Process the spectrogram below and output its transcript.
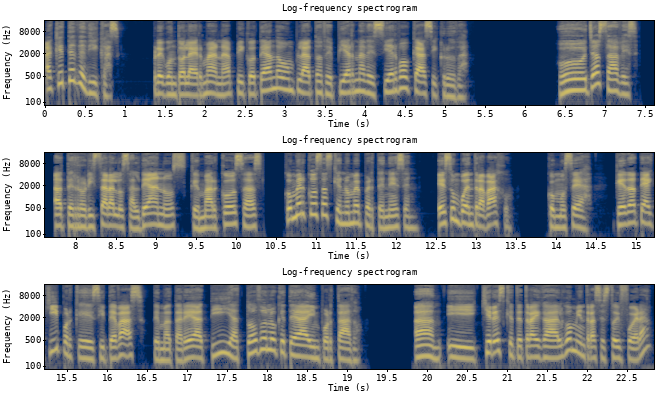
¿A qué te dedicas? preguntó la hermana, picoteando un plato de pierna de ciervo casi cruda. Oh, ya sabes, aterrorizar a los aldeanos, quemar cosas, comer cosas que no me pertenecen. Es un buen trabajo. Como sea, quédate aquí porque si te vas, te mataré a ti y a todo lo que te ha importado. Ah, ¿y quieres que te traiga algo mientras estoy fuera?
